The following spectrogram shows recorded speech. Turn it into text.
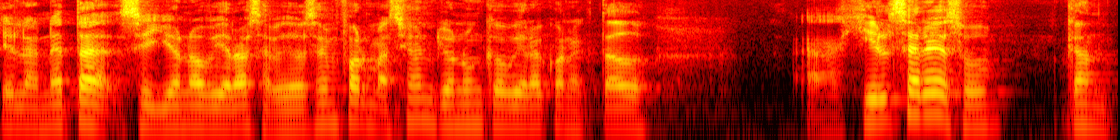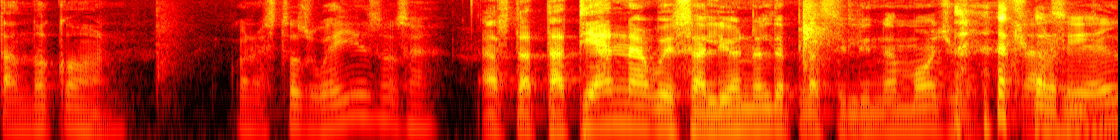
Y la neta, si yo no hubiera sabido esa información, yo nunca hubiera conectado a Gil Cerezo cantando con, con estos güeyes, o sea. Hasta Tatiana, güey, salió en el de Plastilina Mosh, güey. Así es.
